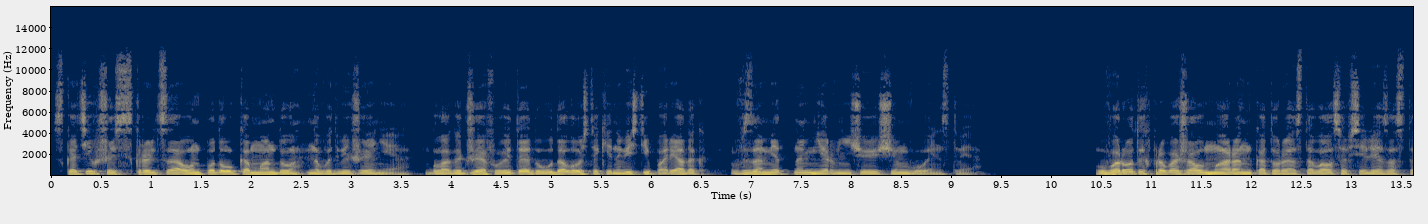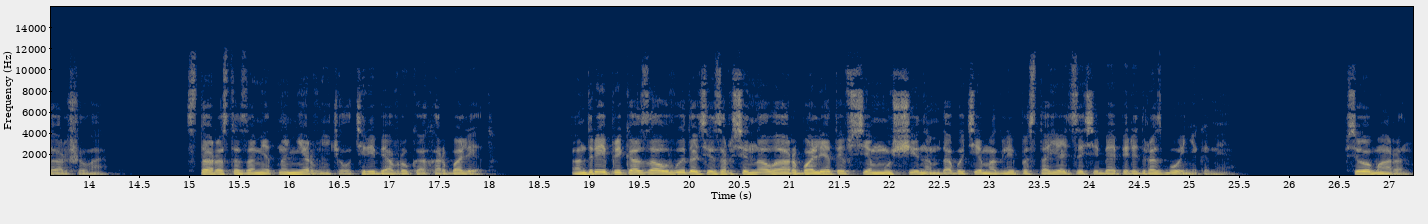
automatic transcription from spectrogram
Скатившись с крыльца, он подал команду на выдвижение. Благо Джеффу и Теду удалось таки навести порядок в заметно нервничающем воинстве. У ворот их провожал Маран, который оставался в селе за старшего. Староста заметно нервничал, теребя в руках арбалет. Андрей приказал выдать из арсенала арбалеты всем мужчинам, дабы те могли постоять за себя перед разбойниками. «Все, Маран,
